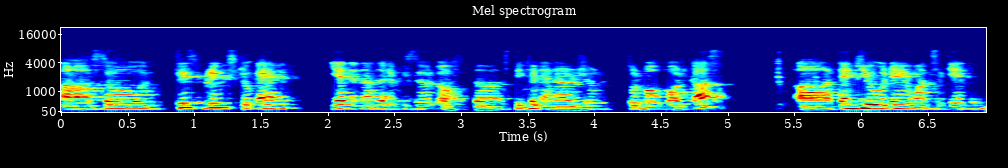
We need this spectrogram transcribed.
Uh, so this brings to end yet another episode of the Stephen and Arjun Football Podcast. Uh, thank you, Uday, once again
